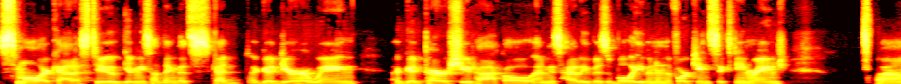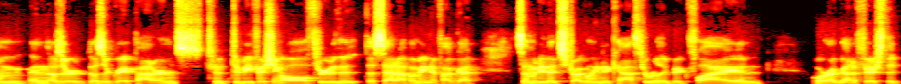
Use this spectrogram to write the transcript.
smaller caddis too. Give me something that's got a good deer hair wing, a good parachute hackle, and is highly visible even in the 14, 16 range. Um, and those are those are great patterns to to be fishing all through the the setup. I mean, if I've got somebody that's struggling to cast a really big fly and or I've got a fish that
